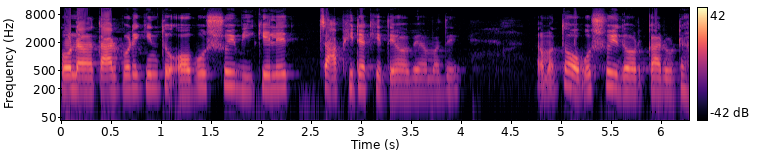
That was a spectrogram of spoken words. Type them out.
ও না, তারপরে কিন্তু অবশ্যই বিকেলে চাফিটা খেতে হবে আমাদের। আমার তো অবশ্যই দরকার ওটা।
